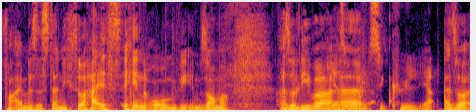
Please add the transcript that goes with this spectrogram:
vor allem ist es da nicht so heiß in Rom wie im Sommer. Also lieber Ja, sogar ein äh, bisschen kühl, ja. also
